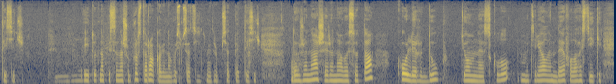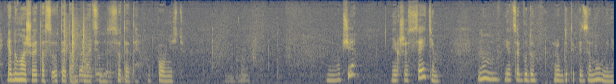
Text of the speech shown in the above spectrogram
тисяч. І тут написано, що просто раковина 80 см 55 тисяч. Довжина, ширина, висота, колір дуб, темне скло, матеріал МДФ, влагостійкий. Я думаю, що це з от это, Да, мається, вот з от это, от повністю. Ну, взагалі, якщо з цим, ну, я це буду робити під замовлення.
